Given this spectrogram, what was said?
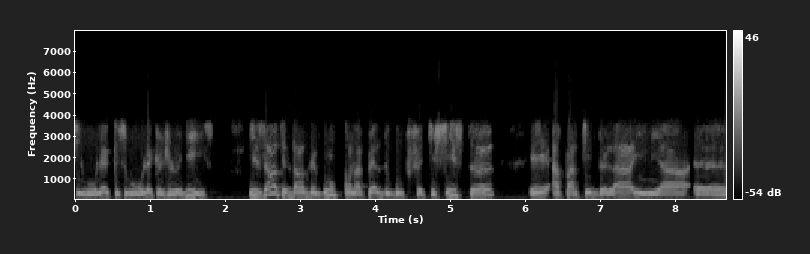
si vous, voulez, que, si vous voulez que je le dise. Ils entrent dans des groupes qu'on appelle des groupes fétichistes, et à partir de là, il y a euh,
